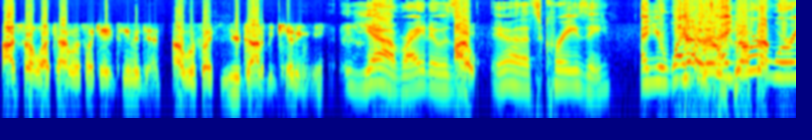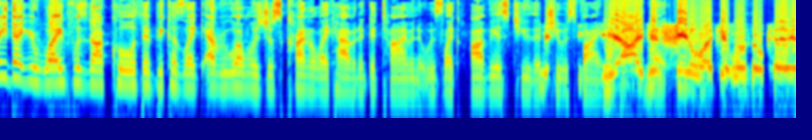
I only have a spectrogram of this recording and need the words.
i felt like i was like 18 again i was like you got to be kidding me Yeah, right. It was. I- like- yeah, that's crazy. And your wife, Yeah, was, and you weren't worried that your wife was not cool with it because like everyone was just kind of like having a good time, and it was like obvious to you that she was fine. yeah i did right. feel like it was okay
